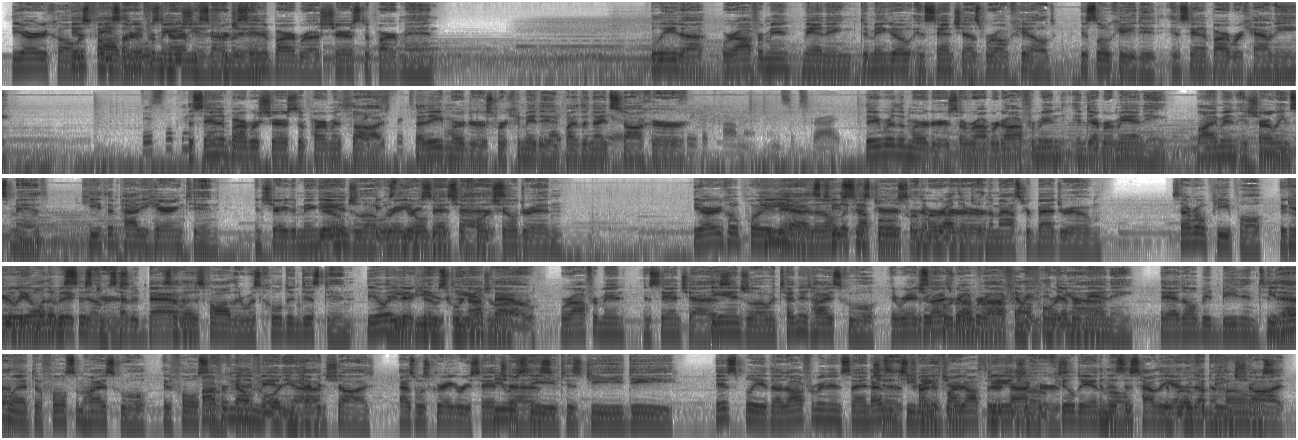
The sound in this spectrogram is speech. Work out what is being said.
The article His was based on father was an army information from the. Santa Barbara Sheriff's Department. Goleta, where Offerman, Manning, Domingo, and Sanchez were all killed, is located in Santa Barbara County. This will The Santa Barbara Sheriff's Department thought that eight murders were committed like by the Night Stalker. Leave a comment and subscribe. They were the murders of Robert Offerman and Deborah Manning, Lyman and Charlene Smith, Keith and Patty Harrington, and Cheri Domingo DeAngelo was the oldest of four children. The article pointed He out that all two the sisters were and a murdered brother. in the master bedroom. Several people, including all one of his sisters, have been so that his father was cold and distant. The only And he victims who were not DeAngelo. bound were Offerman and Sanchez. DeAngelo attended high school in Rancho Besides Cordova, Robert Offerman California. and Deborah Manning. They had all been beaten to He death. then then went to Folsom High School in Folsom, Offerman and California. Manning had been shot, as was Gregory Sanchez. He received his GED. It's believed that Offerman and Sanchez As a tried to fight off their DeAngelo attackers, killed and this is how they ended up being homes. shot.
